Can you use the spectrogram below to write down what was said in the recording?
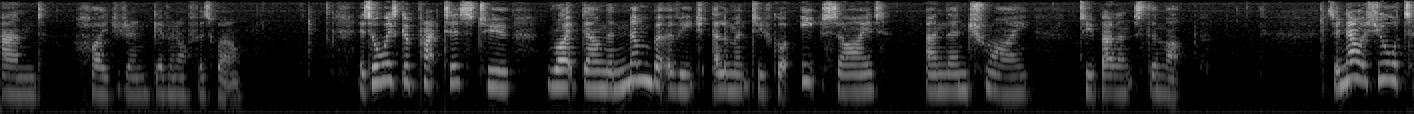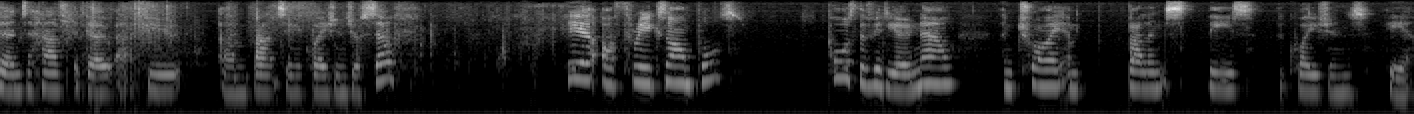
and hydrogen given off as well. It's always good practice to write down the number of each element you've got each side and then try to balance them up. So now it's your turn to have a go at a few um, balancing equations yourself. Here are three examples. Pause the video now and try and balance these equations here.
